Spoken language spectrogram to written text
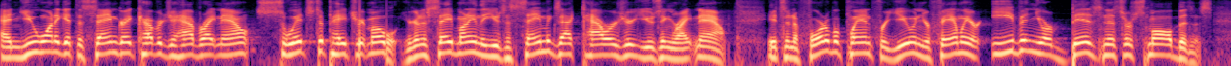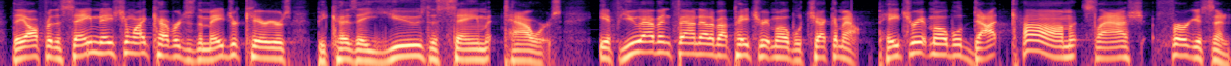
and you want to get the same great coverage you have right now, switch to Patriot Mobile. You're going to save money and they use the same exact towers you're using right now. It's an affordable plan for you and your family or even your business or small business. They offer the same nationwide coverage as the major carriers because they use the same towers. If you haven't found out about Patriot Mobile, check them out. PatriotMobile.com slash Ferguson.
